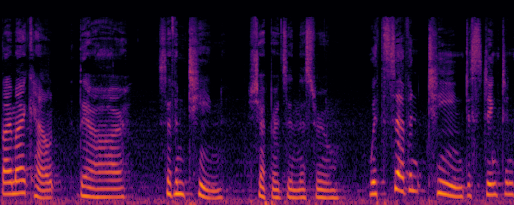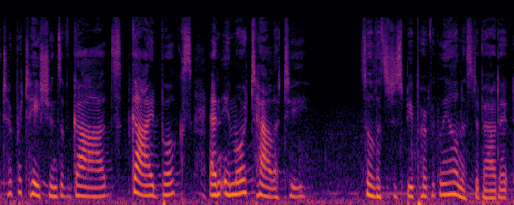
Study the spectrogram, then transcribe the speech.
By my count, there are 17 shepherds in this room, with 17 distinct interpretations of gods, guidebooks, and immortality. So let's just be perfectly honest about it.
